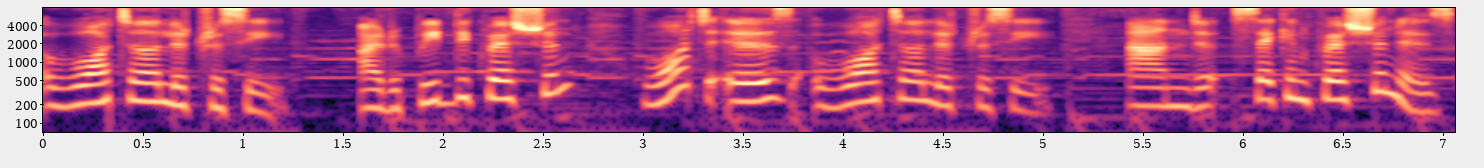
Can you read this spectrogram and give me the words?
water literacy? I repeat the question What is water literacy? And second question is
